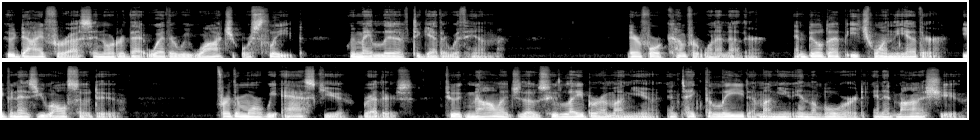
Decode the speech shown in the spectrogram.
who died for us in order that whether we watch or sleep, we may live together with him. Therefore, comfort one another, and build up each one the other, even as you also do. Furthermore, we ask you, brothers, to acknowledge those who labor among you and take the lead among you in the Lord and admonish you,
